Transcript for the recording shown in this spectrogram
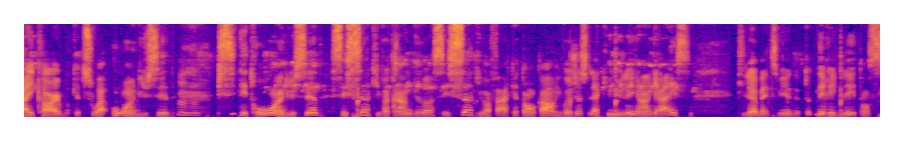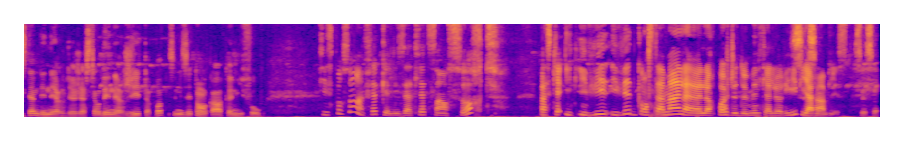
high carb, que tu sois haut en glucides. Mhm. Puis si tu es trop haut en glucides, c'est ça qui va te rendre gras. C'est ça qui va faire que ton corps, il va juste l'accumuler en graisse. Puis là, ben, tu viens de tout dérégler, ton système de gestion d'énergie, tu n'as pas optimisé ton corps comme il faut. Puis c'est pour ça, en fait, que les athlètes s'en sortent. Parce qu'ils ils vident, ils vident constamment la- leur poche de 2000 calories, puis ils la remplissent. C'est ça.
